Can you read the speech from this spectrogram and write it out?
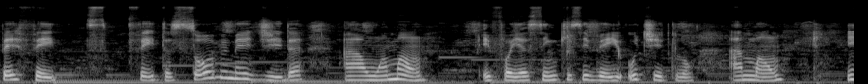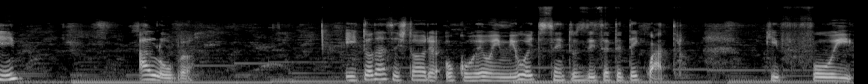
perfeita, feita sob medida a uma mão. E foi assim que se veio o título, A Mão e a Luva. E toda essa história ocorreu em 1874 que foi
